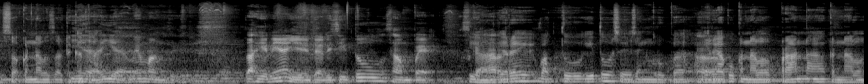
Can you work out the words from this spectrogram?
sok kenal sok dekat Iya lah iya memang sih. Akhirnya ya dari situ sampai Iya, sekarang. akhirnya waktu itu saya yang ngerubah akhirnya aku kenal Prana kenal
